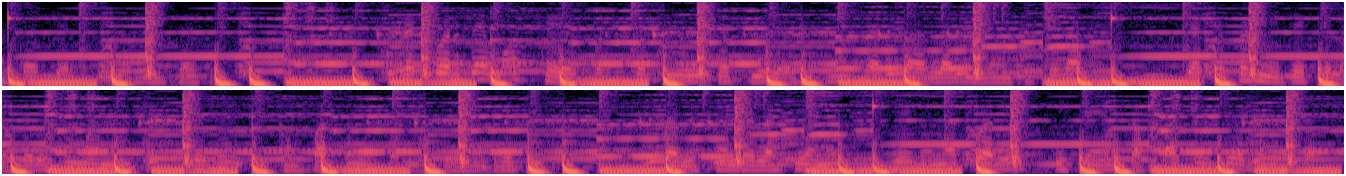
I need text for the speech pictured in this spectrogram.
supone la respuesta hacia el primer mensaje. Recordemos que el proceso comunicativo es esencial para la vida en sociedad, ya que permite que los seres humanos se expresen y compartan información entre sí, establezcan relaciones, lleguen a acuerdos y sean capaces de organizarse.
